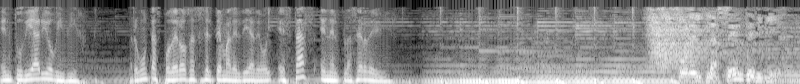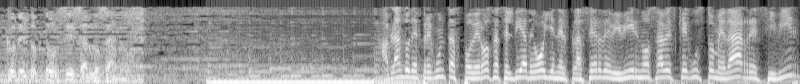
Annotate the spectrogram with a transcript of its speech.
en tu diario vivir. Preguntas poderosas es el tema del día de hoy. ¿Estás en el placer de vivir? Por el placer de vivir con el doctor César Lozano. Hablando de preguntas poderosas el día de hoy en el placer de vivir, no sabes qué gusto me da recibir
